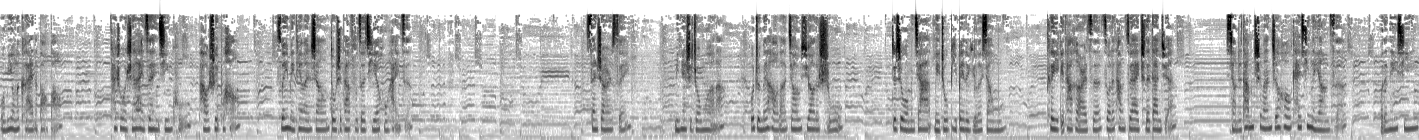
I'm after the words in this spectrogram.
我们有了可爱的宝宝。他说我生孩子很辛苦，怕我睡不好，所以每天晚上都是他负责起夜哄孩子。三十二岁，明天是周末了，我准备好了郊游需要的食物，这是我们家每周必备的娱乐项目，特意给他和儿子做了他们最爱吃的蛋卷，想着他们吃完之后开心的样子，我的内心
